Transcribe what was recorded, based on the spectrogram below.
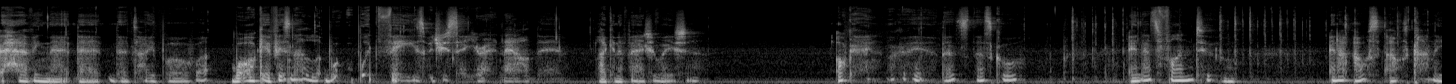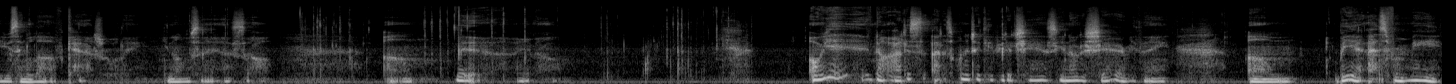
having that that that type of uh, well, okay, if it's not what, what phase would you say you're at now then? Like an infatuation? Okay, okay, yeah, that's that's cool, and that's fun too. And I, I was I was kind of using love casually, you know what I'm saying? So, um, yeah, you know. Oh yeah, no, I just I just wanted to give you the chance, you know, to share everything. Um, but yeah, as for me,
